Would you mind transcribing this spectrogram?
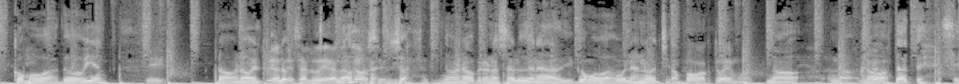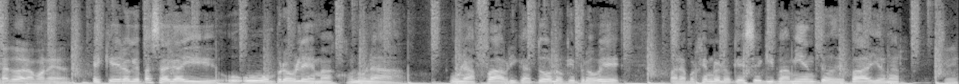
¿Cómo va? ¿Todo bien? Sí. No, no, el, Yo te saludé a las no, 12. yo- no, no, pero no saluda a nadie. ¿Cómo va? Buenas noches. Tampoco actuemos. No, no, no, está, Saluda a la moneda. es que lo que pasa es que hay, hu- hubo un problema con una, una fábrica, todo lo que provee para, por ejemplo, lo que es equipamiento de Pioneer Sí,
